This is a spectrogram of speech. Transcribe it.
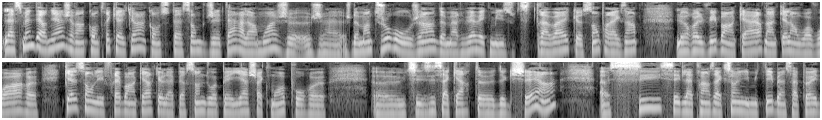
La semaine dernière, j'ai rencontré quelqu'un en consultation budgétaire. Alors moi, je, je, je demande toujours aux gens de m'arriver avec mes outils de travail que sont, par exemple, le relevé bancaire dans lequel on va voir euh, quels sont les frais bancaires que la personne doit payer à chaque mois pour euh, euh, utiliser sa carte euh, de guichet. Hein. Si c'est de la transaction illimitée, ben ça peut être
